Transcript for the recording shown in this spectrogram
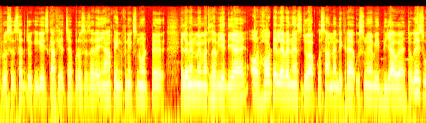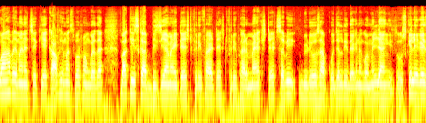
प्रोसेसर जो कि गई काफ़ी अच्छा प्रोसेसर है। यहाँ पे इन्फिनिक्स नोट इलेवन में मतलब ये दिया है, और हॉट एलेवन जो आपको सामने दिख रहा है, उसमें भी दिया हुआ है। तो गई वहाँ पर मैंने चेक किया काफ़ी मस्त परफॉर्म करता है। बाकी इसका BGMI test free fire test free fire max test, सभी वीडियोज़ आपको जल्दी देखने को मिल जाएँगी। तो उसके लिए गई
